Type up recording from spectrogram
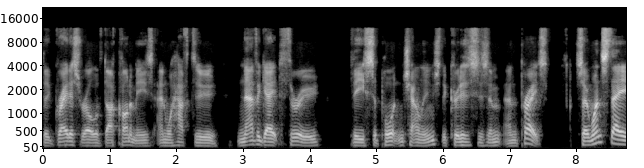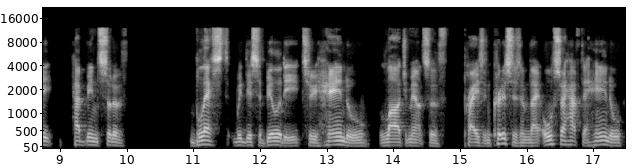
the greatest role of dichotomies, and will have to navigate through the support and challenge, the criticism and praise. So once they have been sort of blessed with this ability to handle large amounts of praise and criticism, they also have to handle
